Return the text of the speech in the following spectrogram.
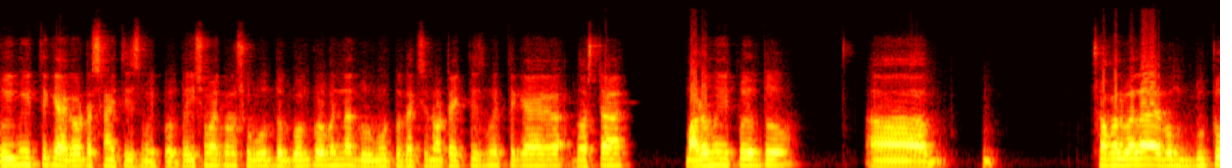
দুই মিনিট থেকে এগারোটা সাঁত্রিশ মিনিট পর্যন্ত। এই সময় কোনো শুভ উদ্যোগ গ্রহণ করবেন না। দুর্মুহূর্ত থাকছে নটা একত্রিশ মিনিট থেকে দশটা বারো মিনিট পর্যন্ত। সকালবেলা এবং দুটো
